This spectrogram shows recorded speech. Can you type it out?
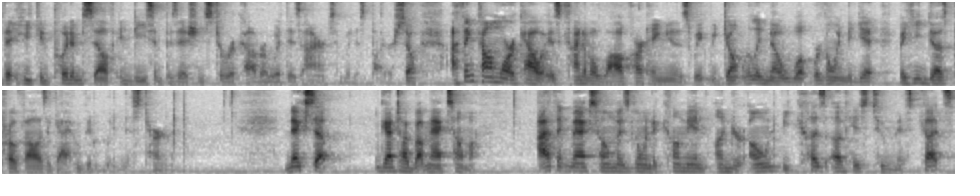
that he can put himself in decent positions to recover with his irons and with his putter. So I think Collin Morikawa is kind of a wild card hanging in this week. We don't really know what we're going to get, but he does profile as a guy who could win this tournament. Next up, we got to talk about Max Homa. I think Max Homa is going to come in under owned because of his two missed cuts.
